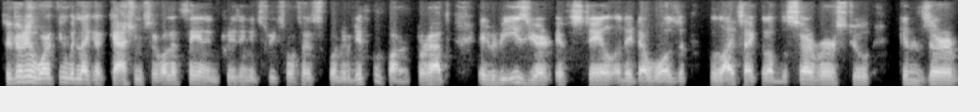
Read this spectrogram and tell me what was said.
So if you're working with like a caching server, let's say, and increasing its resources is going to be a difficult part. Perhaps it would be easier if stale data was life cycle of the servers to conserve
